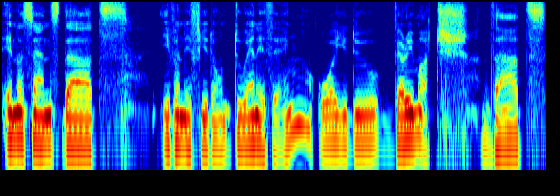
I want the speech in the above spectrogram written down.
in a sense that even if you don't do anything or you do very much, that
